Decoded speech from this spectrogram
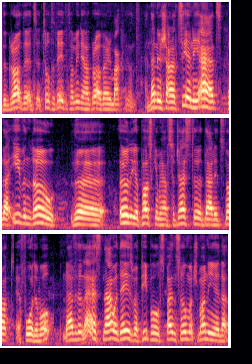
the gra, the, until today, the Talmidei hagra are very makbid. And then in Sha'ar HaTziyun he adds that even though the earlier poskim have suggested that it's not affordable, Nevertheless, nowadays where people spend so much money that,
